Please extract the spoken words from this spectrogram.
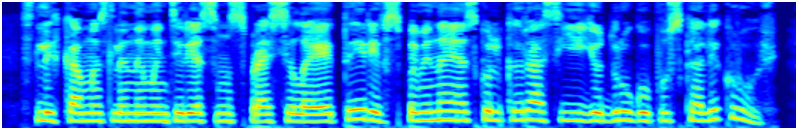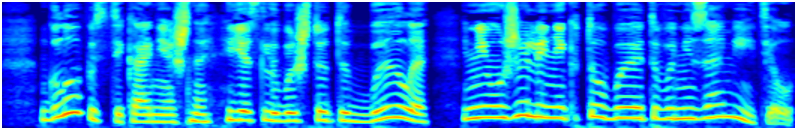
— с легкомысленным интересом спросила Этери, вспоминая, сколько раз ее другу пускали кровь. «Глупости, конечно. Если бы что-то было, неужели никто бы этого не заметил?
